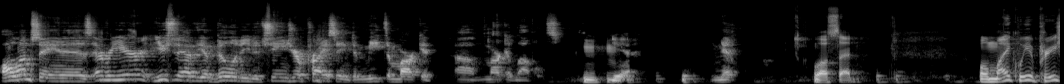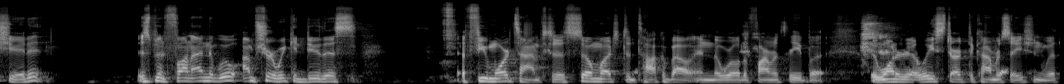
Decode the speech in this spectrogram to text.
All I'm saying is every year you should have the ability to change your pricing to meet the market uh, market levels. Mm-hmm. Yeah. Yep. Well said. Well, Mike, we appreciate it. It's been fun. I we'll, I'm sure we can do this a few more times because there's so much to talk about in the world of pharmacy. But we wanted to at least start the conversation with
